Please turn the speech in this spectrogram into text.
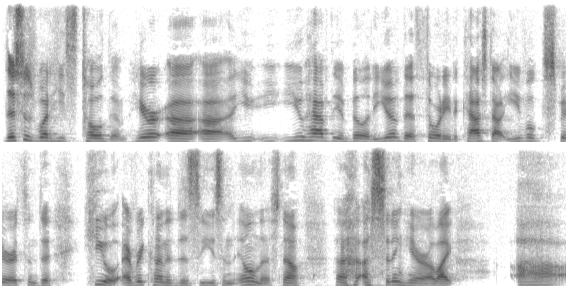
this is what he's told them. Here, uh, uh, you, you have the ability, you have the authority to cast out evil spirits and to heal every kind of disease and illness. Now, uh, us sitting here are like, uh,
